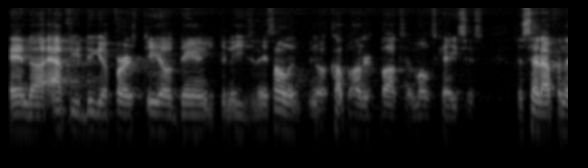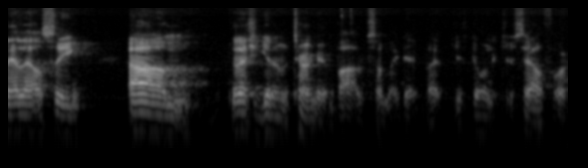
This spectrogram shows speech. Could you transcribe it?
And uh, after you do your first deal, then you can easily, it's only, you know, a couple hundred bucks in most cases to set up an LLC. Um, unless you get an attorney involved or something like that, but just doing it yourself or,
